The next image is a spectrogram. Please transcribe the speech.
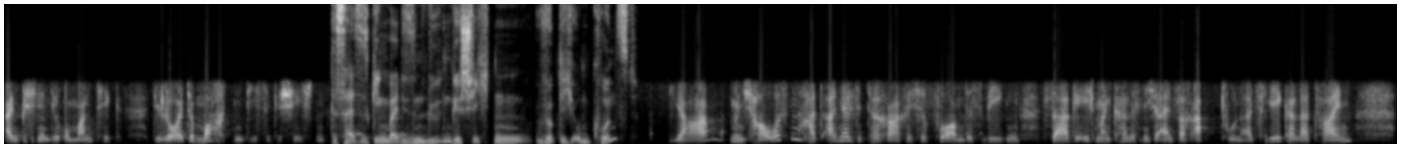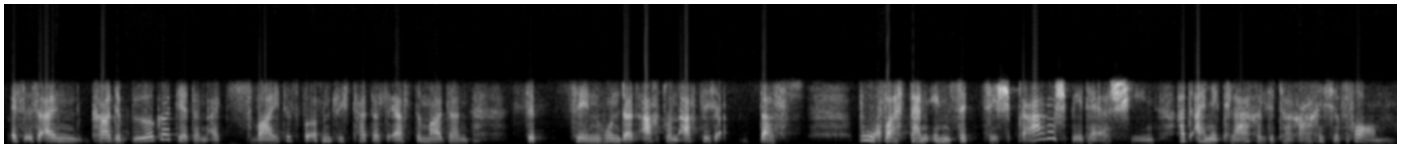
ein bisschen in die Romantik. Die Leute mochten diese Geschichten. Das heißt, es ging bei diesen Lügengeschichten wirklich um Kunst? Ja, Münchhausen hat eine literarische Form. Deswegen sage ich, man kann es nicht einfach abtun als Jägerlatein. Es ist ein gerade Bürger, der dann als zweites veröffentlicht hat, das erste Mal dann 1788 das Buch, was dann in 70 Sprachen später erschien, hat eine klare literarische Form.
